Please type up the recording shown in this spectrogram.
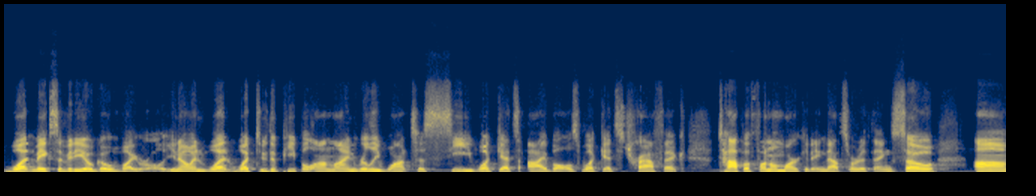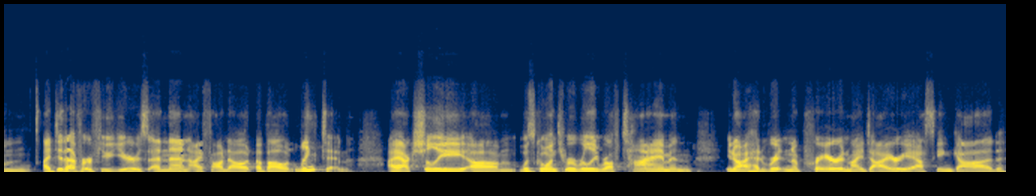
what makes a video go viral you know and what what do the people online really want to see what gets eyeballs what gets traffic top of funnel marketing that sort of thing so um, I did that for a few years and then I found out about LinkedIn. I actually um, was going through a really rough time and, you know, I had written a prayer in my diary asking God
